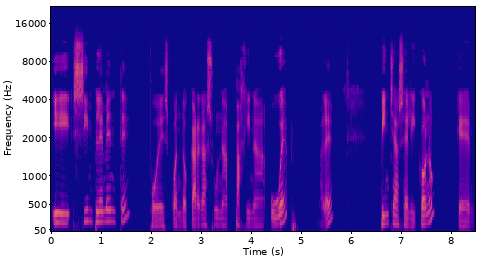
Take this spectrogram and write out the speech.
y simplemente, pues cuando cargas una página web, ¿vale? Pinchas el icono, que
